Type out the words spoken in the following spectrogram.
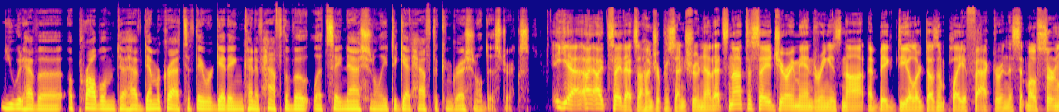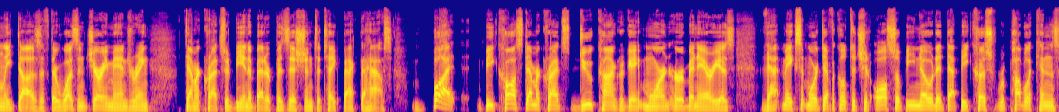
you would have a, a problem to have Democrats if they were getting kind of half the vote, let's say nationally, to get half the congressional districts. Yeah, I'd say that's 100% true. Now, that's not to say gerrymandering is not a big deal or doesn't play a factor in this. It most certainly does. If there wasn't gerrymandering, Democrats would be in a better position to take back the House. But because Democrats do congregate more in urban areas, that makes it more difficult. It should also be noted that because Republicans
